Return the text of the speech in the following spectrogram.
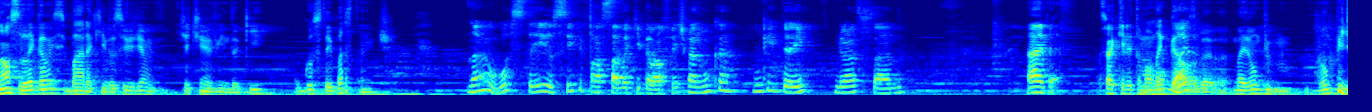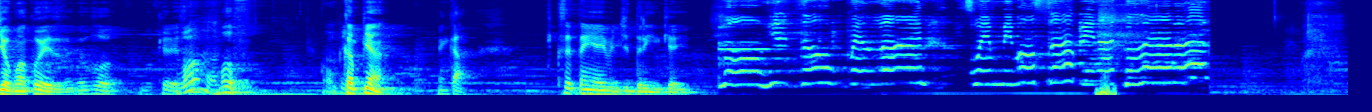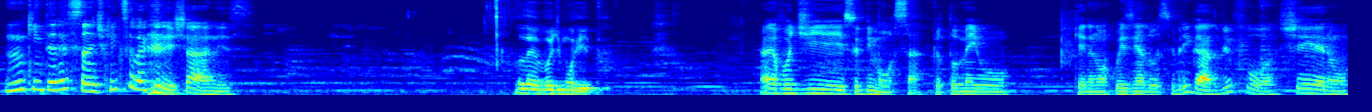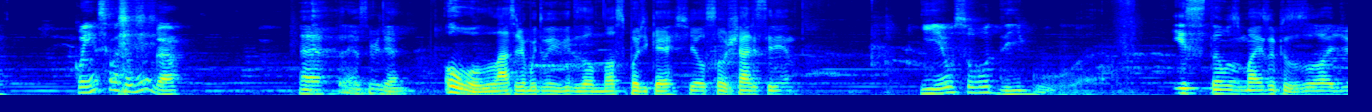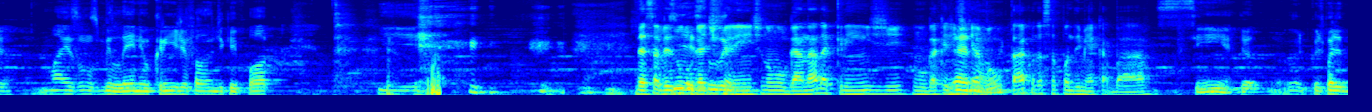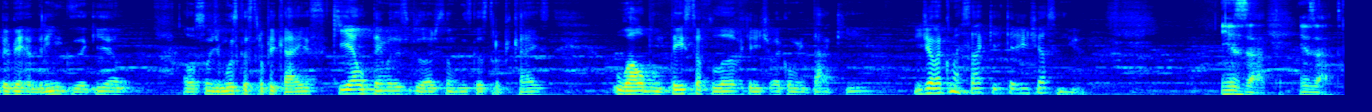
Nossa, legal esse bar aqui. Você já, já tinha vindo aqui? Eu gostei bastante. Não, eu gostei. Eu sempre passava aqui pela frente, mas nunca, nunca entrei. Engraçado. Ai, pera. Você vai querer tomar legal, alguma coisa? velho. mas vamos, vamos pedir alguma coisa? Eu vou, vou querer. Vamos. Moço, Vamos campeã, vem cá. O que, que você tem aí de drink aí? Hum, que interessante. O que, que você vai querer, Charles? Levou de morrito. Ah, eu vou de submoça, que eu tô meio querendo uma coisinha doce. Obrigado, viu, Flor? Cheiro. Conheço ela de algum lugar. É, é familiar. Olá, sejam muito bem-vindos ao nosso podcast. Eu sou o Charles Sireno. E eu sou o Rodrigo. Estamos mais um episódio, mais uns millennial cringe falando de K-pop. E Dessa vez num E lugar diferente, num lugar nada cringe, um lugar que a gente É, quer não. voltar quando essa pandemia acabar. sim, a gente pode beber drinks aqui ao, ao som de músicas tropicais, que é o tema desse episódio, são músicas tropicais. O álbum Taste of Love que a gente vai comentar aqui. A gente já vai começar aqui que a gente é assim. Já. Exato, exato.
